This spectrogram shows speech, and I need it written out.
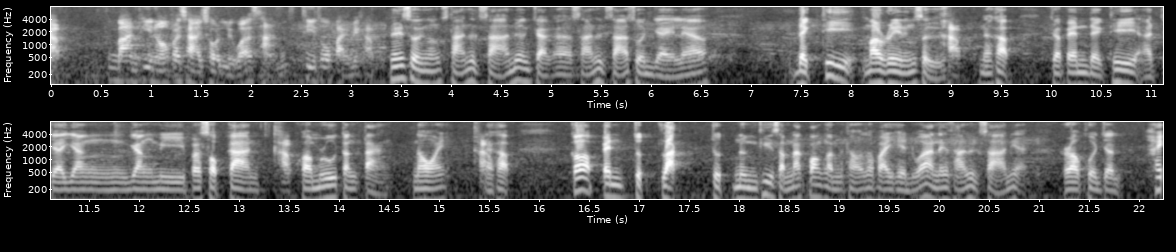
กับบ้านพี่น้องประชาชนหรือว่าสถานที่ทั่วไปไหมครับ ในส่วนของสถานศึกษาเนื่องจากเอ่อสถานศึกษาส่วนใหญ่แล้ว เด็กที่มาเรียนหนังสือครับนะครับ จะเป็นเด็กที่อาจจะยังยังมีประสบการณ์ครับความรู้ต่างๆ น้อยครับนะครับ ก็เป็นจุดหลัก จุดหนึ่งที่สำนักป้องกันบรรเทาสาธารณภัยเห็นว่าในสถานศึกษาเนี่ยเราควรจะให้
